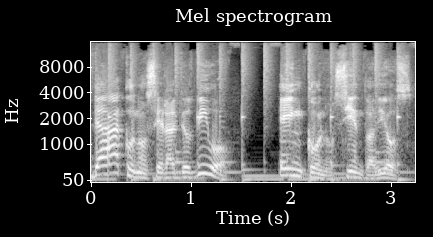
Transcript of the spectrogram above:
Da a conocer al Dios vivo en Conociendo a Dios.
